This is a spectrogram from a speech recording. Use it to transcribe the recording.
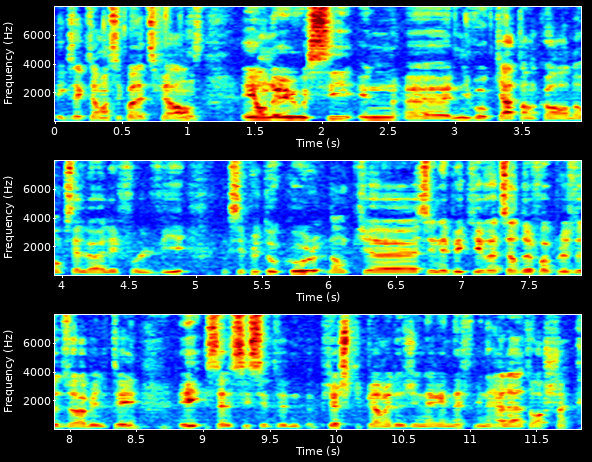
exactement c'est quoi la différence. Et on a eu aussi une euh, niveau 4 encore, donc celle-là elle est full vie. Donc c'est plutôt cool. Donc euh, c'est une épée qui retire deux fois plus de durabilité. Et celle-ci c'est une pioche qui permet de générer 9 minerais aléatoires chaque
